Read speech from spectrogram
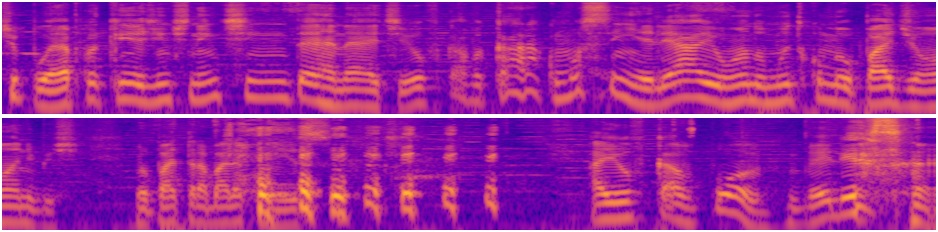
Tipo, época que a gente nem tinha internet. Eu ficava, cara, como assim? Ele, ah, eu ando muito com meu pai de ônibus. Meu pai trabalha com isso. Aí eu ficava, pô, beleza.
